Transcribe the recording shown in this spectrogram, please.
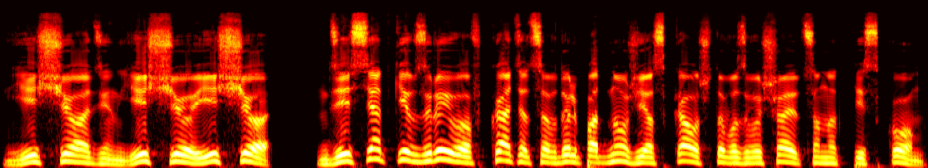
Еще один, еще, еще. Десятки взрывов катятся вдоль подножья скал, что возвышаются над песком.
